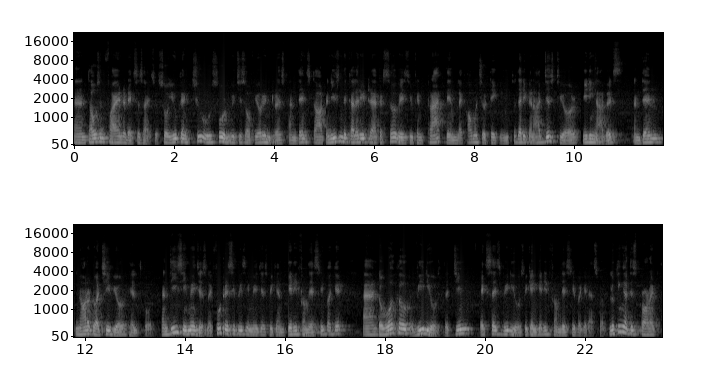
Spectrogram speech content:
and 1500 exercises. So you can choose food which is of your interest and then start. And using the calorie tracker service you can track them like how much you're taking so that you can adjust your eating habits and then in order to achieve your health goal. And these images like food recipes images we can get it from the s3 bucket and the workout videos the gym exercise videos we can get it from the s3 bucket as well looking at this product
